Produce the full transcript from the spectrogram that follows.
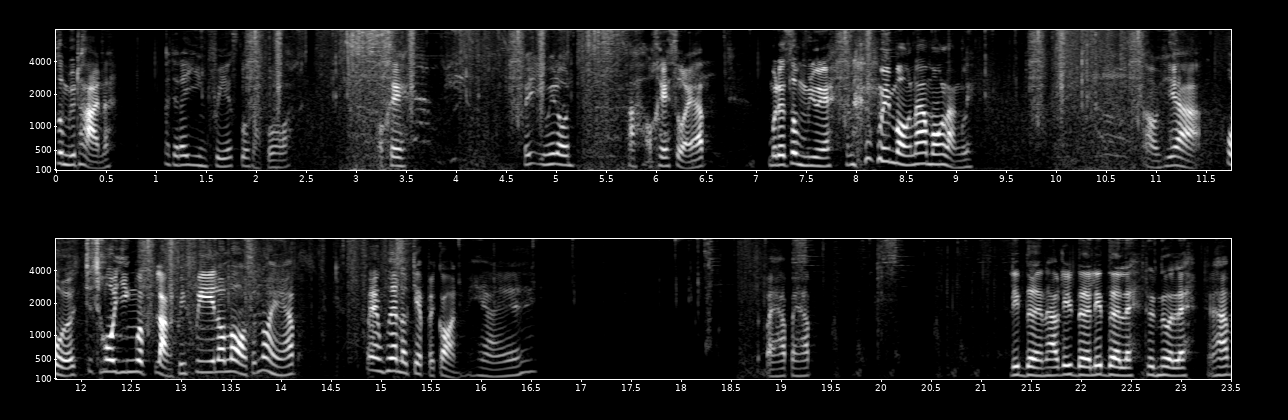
ซุ่มยุทธานนะน่าจะได้ยิงฟรีสตัวสองตัววะโอเคเฮ้ยยิงไม่โดนอะโอเคสวยครับโมเดลซุ่มอยู่ไงไม่มองหน้ามองหลังเลยเอาเฮียโอ้จะโชว์ยิงแบบหลังฟรีๆแล้วหล่อซะหน่อยครับไม่งั้นเพื่อนเราเก็บไปก่อนเฮียไปครับไปครับ รีบเดินนะครับรีบเดินรีบเดินเลยด่วนๆเลยนะครับ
